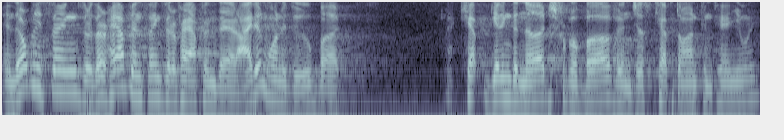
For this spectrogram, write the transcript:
And there'll be things, or there have been things that have happened that I didn't want to do, but I kept getting the nudge from above and just kept on continuing.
